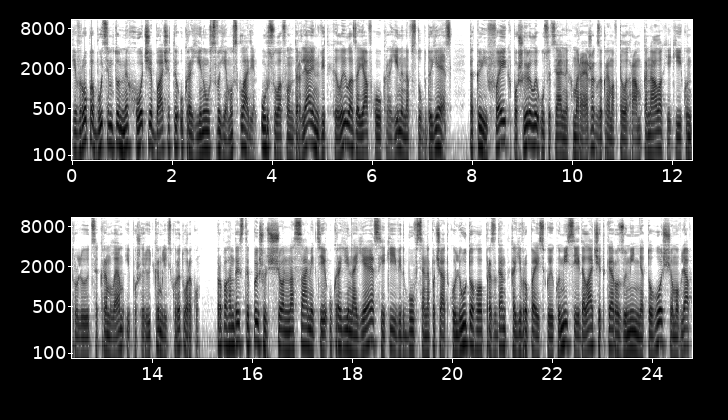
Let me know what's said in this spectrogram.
Європа буцімто не хоче бачити Україну у своєму складі. Урсула фон дер Ляєн відхилила заявку України на вступ до ЄС. Такий фейк поширили у соціальних мережах, зокрема в телеграм-каналах, які контролюються Кремлем і поширюють кремлівську риторику. Пропагандисти пишуть, що на саміті Україна ЄС, який відбувся на початку лютого, президентка Європейської комісії дала чітке розуміння того, що, мовляв,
